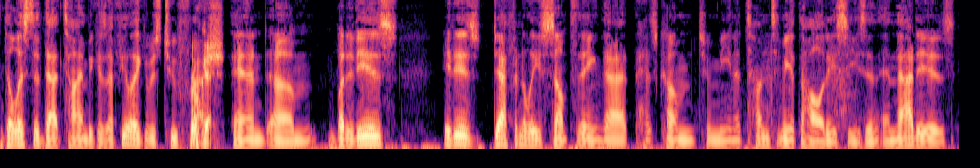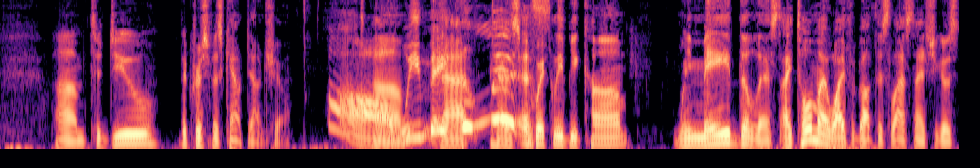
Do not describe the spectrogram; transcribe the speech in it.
the list at that time because I feel like it was too fresh. And um, but it is it is definitely something that has come to mean a ton to me at the holiday season, and that is um, to do the Christmas countdown show. Oh, we made that the list. has quickly become. We made the list. I told my wife about this last night. She goes,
